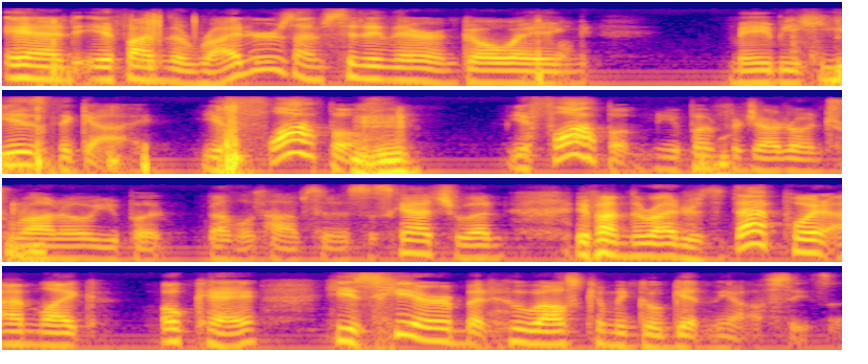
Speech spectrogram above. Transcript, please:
And if I'm the Riders, I'm sitting there and going, maybe he is the guy. You flop him. Mm-hmm. You flop him. You put Fajardo in Toronto. You put Bethel Thompson in Saskatchewan. If I'm the Riders at that point, I'm like, okay, he's here, but who else can we go get in the off season?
